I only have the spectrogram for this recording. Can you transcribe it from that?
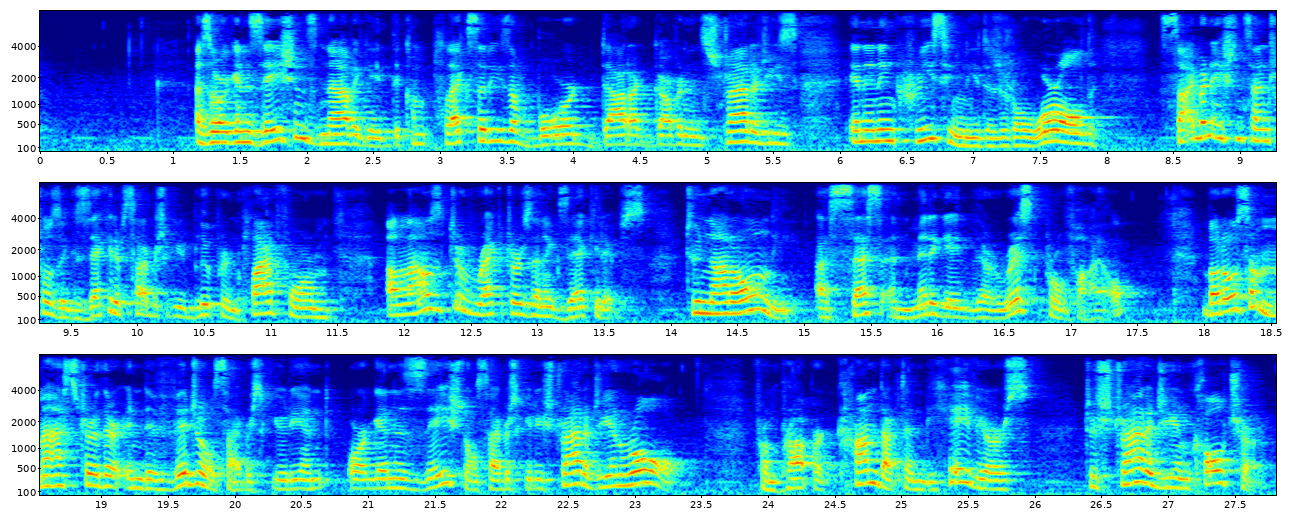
As organizations navigate the complexities of board data governance strategies in an increasingly digital world, CyberNation Central's executive cybersecurity blueprint platform allows directors and executives to not only assess and mitigate their risk profile, but also master their individual cybersecurity and organizational cybersecurity strategy and role, from proper conduct and behaviors to strategy and culture,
